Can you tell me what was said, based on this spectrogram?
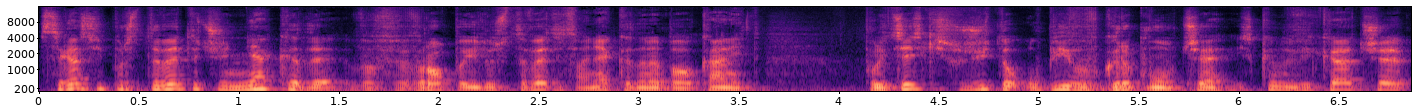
сега си представете, че някъде в Европа или оставете това някъде на Балканите, полицейски служител убива в гръб момче. Искам да ви кажа, че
